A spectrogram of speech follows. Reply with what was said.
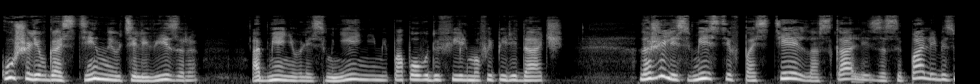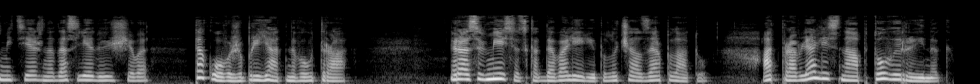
Кушали в гостиной у телевизора, обменивались мнениями по поводу фильмов и передач. Ложились вместе в постель, ласкались, засыпали безмятежно до следующего, такого же приятного утра — Раз в месяц, когда Валерий получал зарплату, отправлялись на оптовый рынок.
